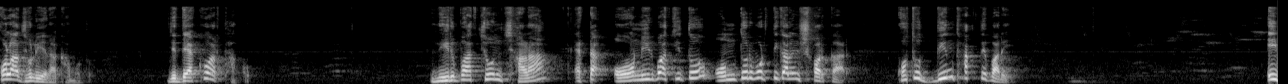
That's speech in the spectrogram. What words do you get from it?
কলা ঝুলিয়ে রাখা মতো। যে দেখো আর থাকো। নির্বাচন ছাড়া একটা অনির্বাচিত অন্তর্বর্তীকালীন সরকার কত দিন থাকতে পারে? এই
